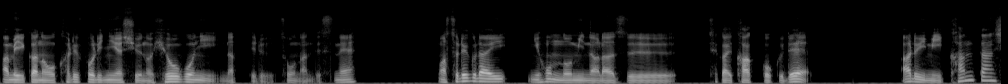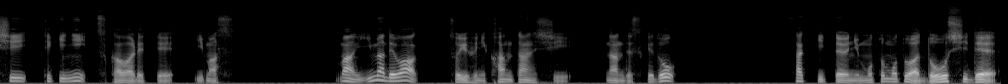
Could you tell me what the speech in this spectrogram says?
アメリカのカリフォルニア州の標語になってるそうなんですね。まあ、それぐらい日本のみならず、世界各国で、ある意味簡単詞的に使われています。まあ、今ではそういうふうに簡単詞なんですけど、さっき言ったようにもともとは動詞で、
